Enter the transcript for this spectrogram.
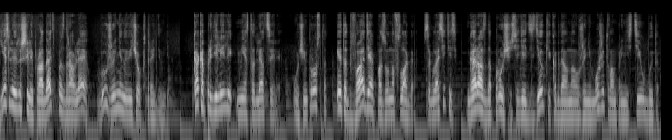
Если решили продать, поздравляю, вы уже не новичок в трейдинге. Как определили место для цели? Очень просто. Это два диапазона флага. Согласитесь, гораздо проще сидеть в сделке, когда она уже не может вам принести убыток.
